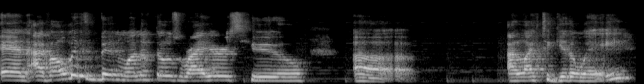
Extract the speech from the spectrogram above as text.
And I've always been one of those writers who uh, I like to get away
